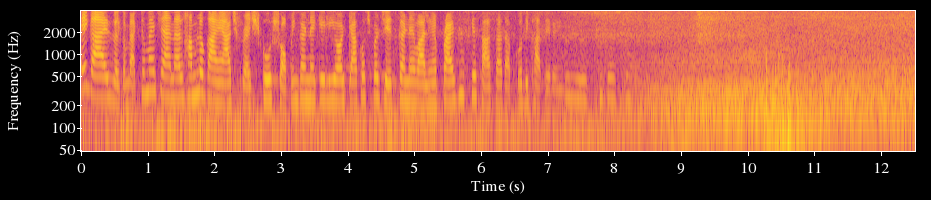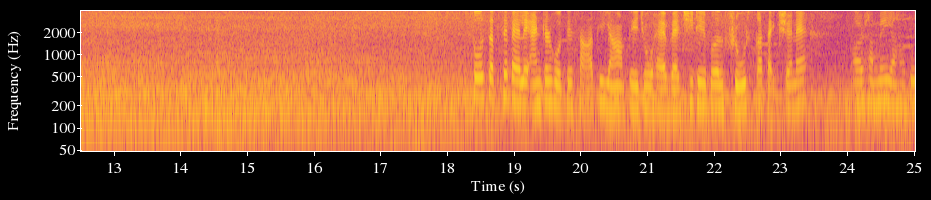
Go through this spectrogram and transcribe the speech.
Hey guys welcome back to my channel हम लोग आए आज फ्रेश को शॉपिंग करने के लिए और क्या कुछ परचेज करने वाले हैं। प्राइजेस के साथ साथ आपको दिखाते रहेंगे सो so, सबसे पहले एंटर होते साथ ही यहाँ पे जो है वेजिटेबल फ्रूट्स का सेक्शन है। और हमें यहाँ पे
